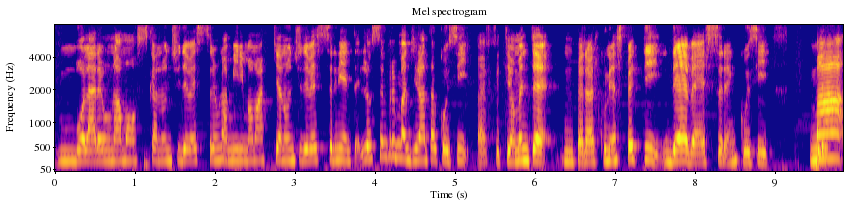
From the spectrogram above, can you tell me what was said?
volare una mosca, non ci deve essere una minima macchia, non ci deve essere niente? L'ho sempre immaginata così. Effettivamente per alcuni aspetti deve essere così. Ma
